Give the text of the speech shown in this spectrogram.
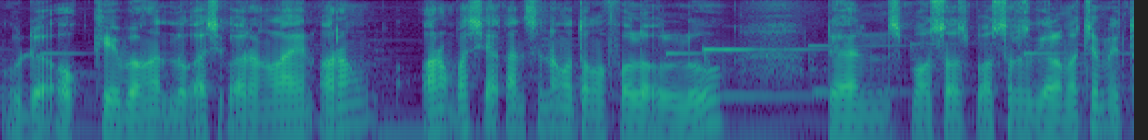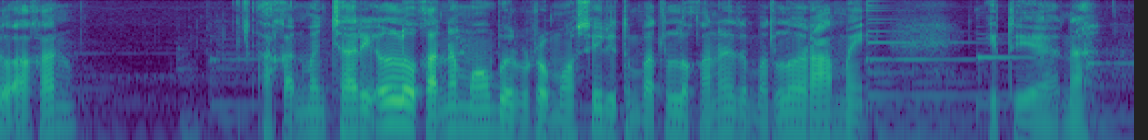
udah oke okay banget lo kasih ke orang lain orang orang pasti akan senang untuk nge-follow lo dan sponsor-sponsor segala macam itu akan akan mencari lo karena mau berpromosi di tempat lo karena di tempat lo rame. Gitu ya. Nah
